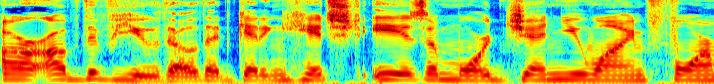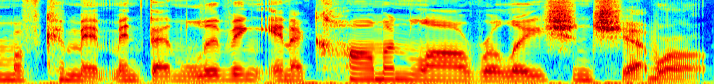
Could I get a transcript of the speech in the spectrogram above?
are of the view, though, that getting hitched is a more genuine form of commitment than living in a common law relationship. Well,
